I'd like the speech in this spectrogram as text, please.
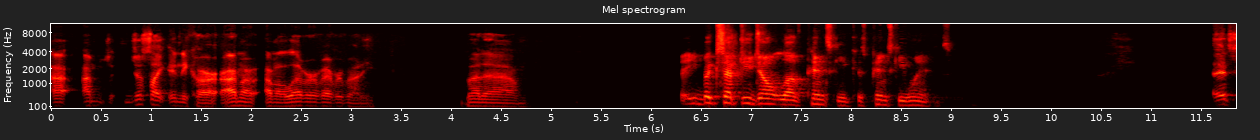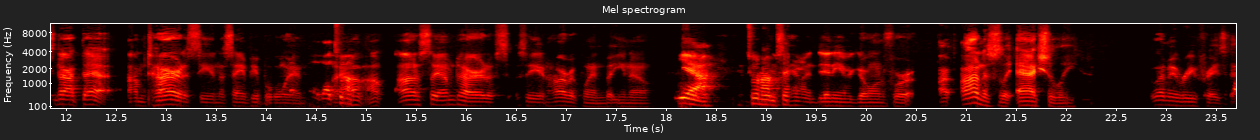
I, I'm j- just like IndyCar. I'm a I'm a lover of everybody, but um, Except you don't love Penske because Penske wins. It's not that. I'm tired of seeing the same people win. Like, I'm, I'm, honestly, I'm tired of seeing Harvick win. But you know, Yeah, That's what I'm Him saying and Denny are going for. I- Honestly, actually, let me rephrase that.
